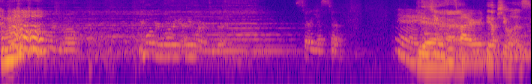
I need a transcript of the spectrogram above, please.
Hello, Isabel. We won't be running anywhere today. Sir, yes, sir. hey, she was inspired. Yep, she was.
